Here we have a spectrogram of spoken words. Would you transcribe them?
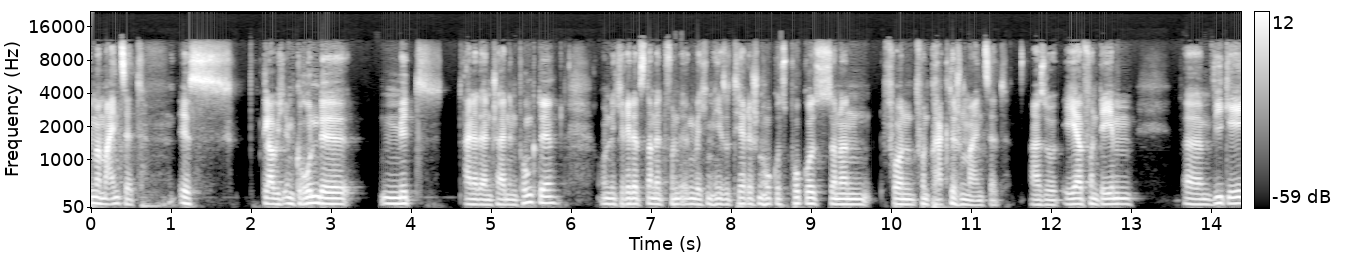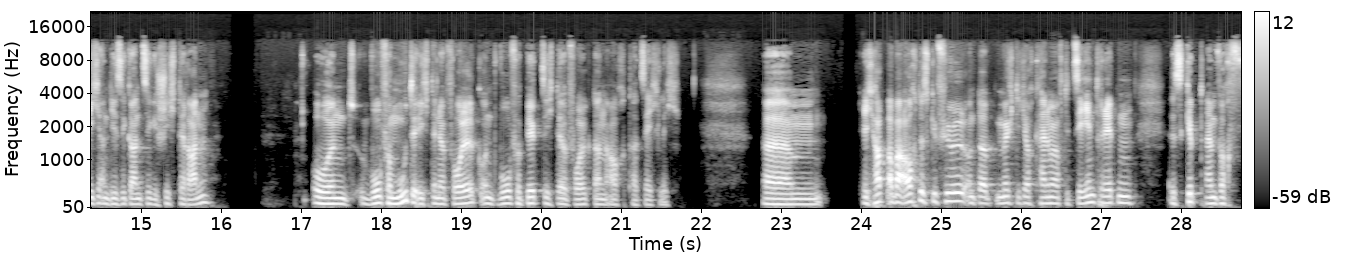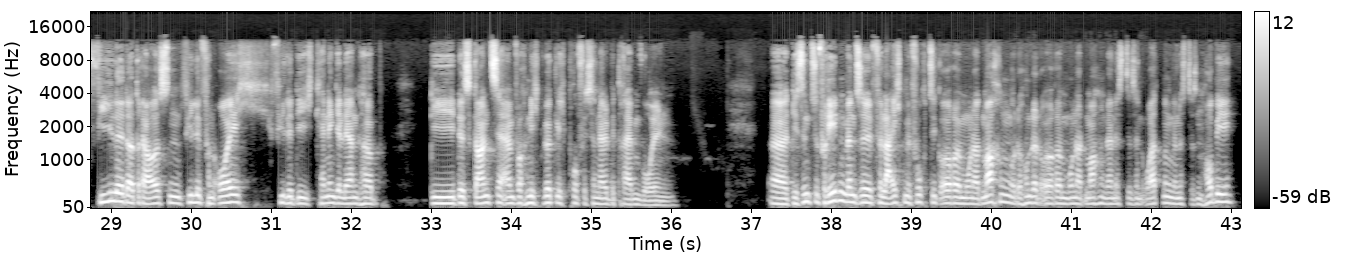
Thema Mindset ist, glaube ich, im Grunde mit einer der entscheidenden Punkte. Und ich rede jetzt da nicht von irgendwelchem esoterischen Hokuspokus, sondern von, von praktischem Mindset. Also eher von dem, ähm, wie gehe ich an diese ganze Geschichte ran und wo vermute ich den Erfolg und wo verbirgt sich der Erfolg dann auch tatsächlich. Ähm, ich habe aber auch das Gefühl, und da möchte ich auch keinem auf die Zehen treten, es gibt einfach viele da draußen, viele von euch, viele, die ich kennengelernt habe, die das Ganze einfach nicht wirklich professionell betreiben wollen. Äh, die sind zufrieden, wenn sie vielleicht mit 50 Euro im Monat machen oder 100 Euro im Monat machen, dann ist das in Ordnung, dann ist das ein Hobby.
